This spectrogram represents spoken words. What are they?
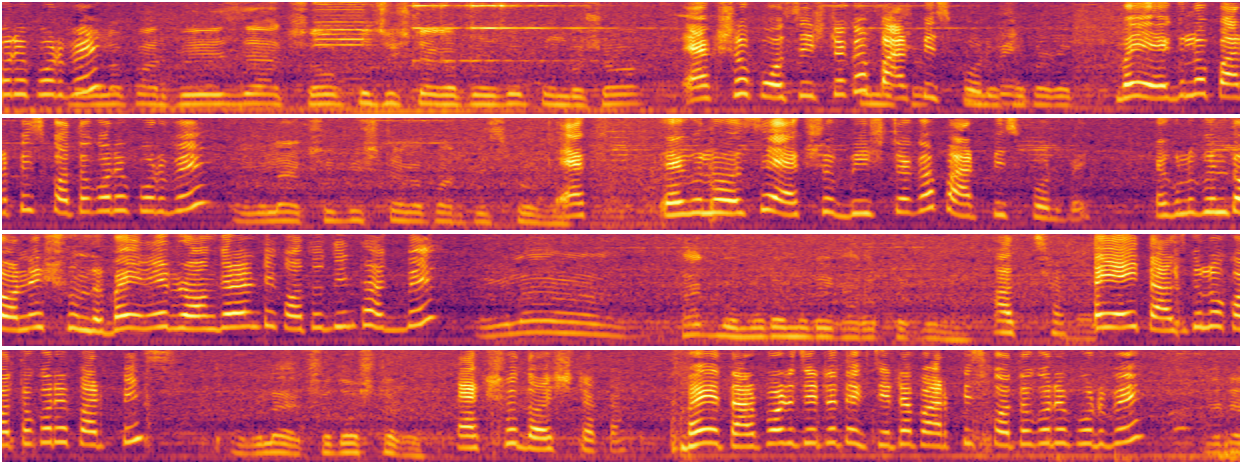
করে পড়বে? এগুলো পার পিস একশো পঁচিশ টাকা পড়বে পনেরোশো। একশো পঁচিশ টাকা পার পিস পড়বে। ভাই এগুলো পার পিস কত করে পড়বে? এগুলো একশো বিশ টাকা পার পিস পড়বে। এগুলো হচ্ছে একশো বিশ টাকা পার পিস পড়বে। এগুলো কিন্তু অনেক সুন্দর। ভাই এর রং গ্যারান্টি কতদিন থাকবে? এগুলো থাকব মোটামুটি খারাপ থাকবে না। আচ্ছা। ভাই এই তাজগুলো কত করে পার পিস এগুলো একশো দশ টাকা। একশো দশ টাকা। ভাই তারপরে যেটা দেখ যেটা পার পিস কত করে পড়বে? এটা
